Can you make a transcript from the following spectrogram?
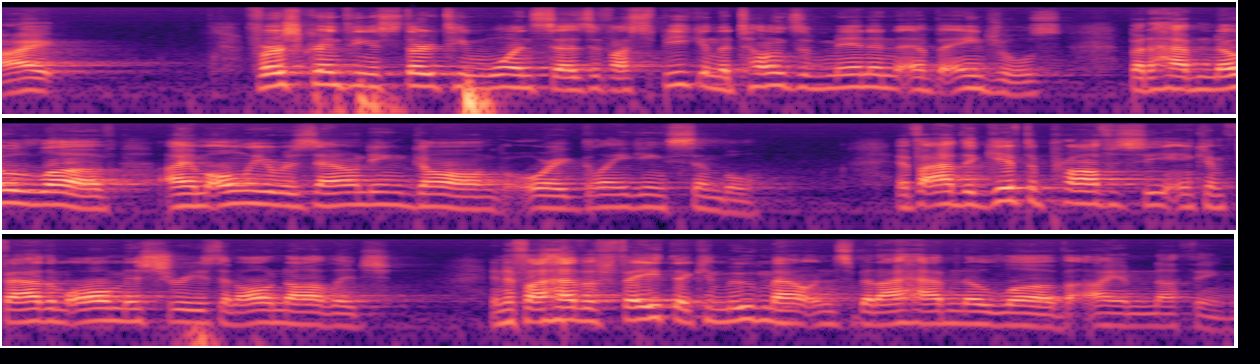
All right? 1 Corinthians 13 1 says, If I speak in the tongues of men and of angels, but I have no love, I am only a resounding gong or a clanging cymbal. If I have the gift of prophecy and can fathom all mysteries and all knowledge, and if I have a faith that can move mountains, but I have no love, I am nothing.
